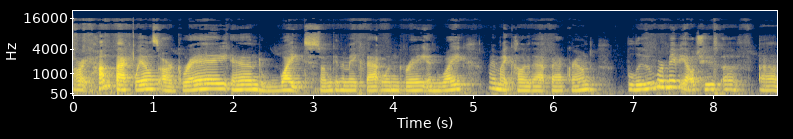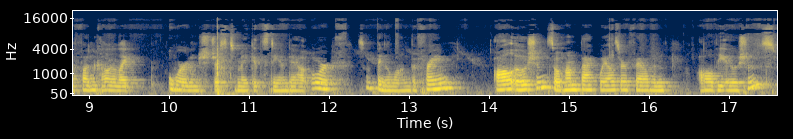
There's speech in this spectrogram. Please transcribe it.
All right, humpback whales are gray and white. So I'm gonna make that one gray and white. I might color that background blue, or maybe I'll choose a, a fun color like orange just to make it stand out, or something along the frame. All ocean, so humpback whales are found in all the oceans.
